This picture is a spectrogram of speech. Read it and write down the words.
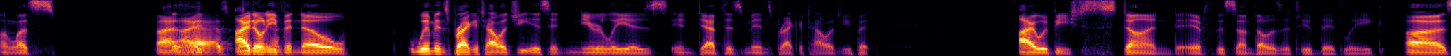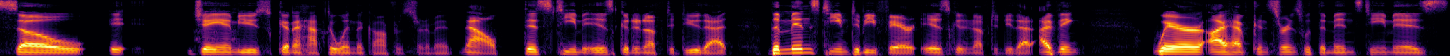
unless I, I, I don't even know. Women's bracketology isn't nearly as in depth as men's bracketology, but I would be stunned if the Sun Belt is a two bid league. Uh, so it, JMU's going to have to win the conference tournament. Now, this team is good enough to do that. The men's team, to be fair, is good enough to do that. I think where I have concerns with the men's team is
